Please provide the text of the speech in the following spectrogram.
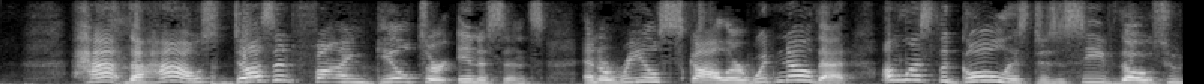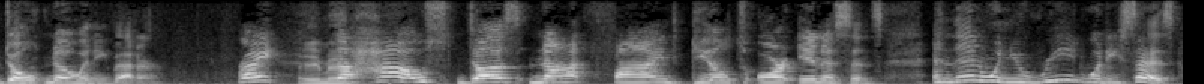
Ha- the House doesn't find guilt or innocence, and a real scholar would know that, unless the goal is to deceive those who don't know any better. Right? Amen. The House does not find guilt or innocence. And then when you read what he says,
